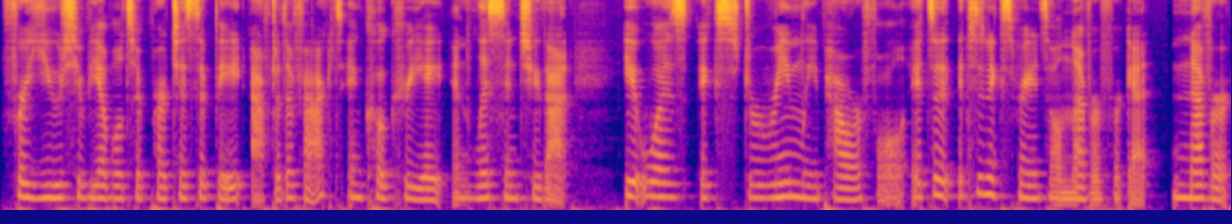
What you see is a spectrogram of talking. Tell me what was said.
for you to be able to participate after the fact and co create and listen to that. It was extremely powerful. It's a it's an experience I'll never forget. Never.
